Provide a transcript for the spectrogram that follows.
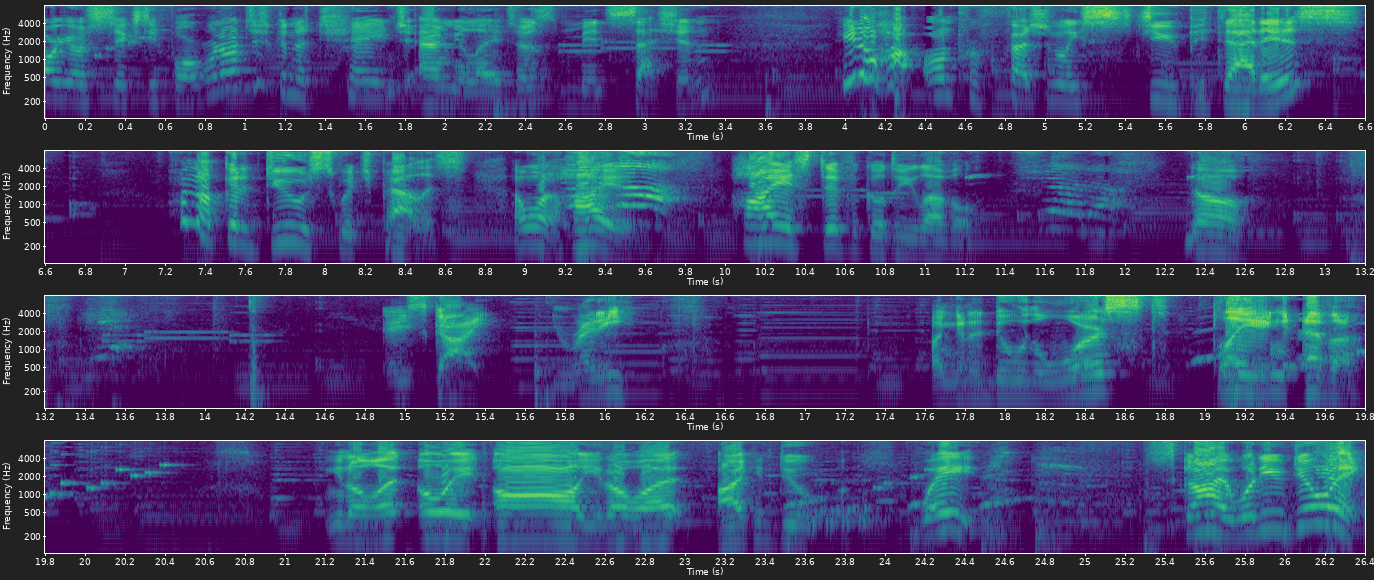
Mario 64. We're not just gonna change emulators mid-session. You know how unprofessionally stupid that is? I'm not gonna do a Switch Palace. I want highest, highest difficulty level. Shut up. No. Yeah. Hey, Sky, you ready? I'm gonna do the worst playing ever. You know what? Oh, wait. Oh, you know what? I can do... Wait. Sky, what are you doing?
